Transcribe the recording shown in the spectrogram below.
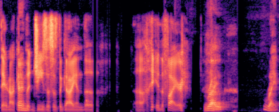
they're not going to put Jesus as the guy in the uh, in the fire. Right. Right,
